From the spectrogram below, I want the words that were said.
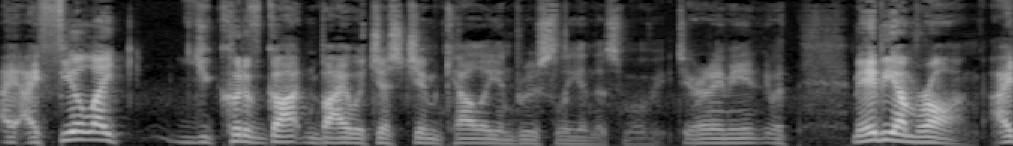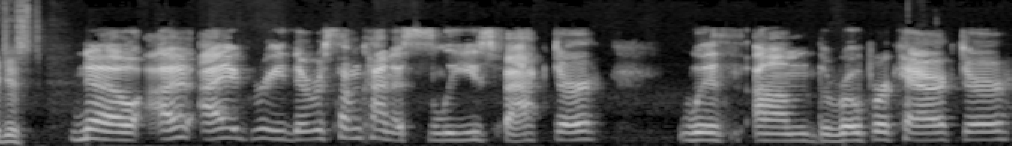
I, I feel like you could have gotten by with just Jim Kelly and Bruce Lee in this movie. Do you know what I mean? With, maybe I'm wrong. I just no. I I agree. There was some kind of sleaze factor with um, the Roper character,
